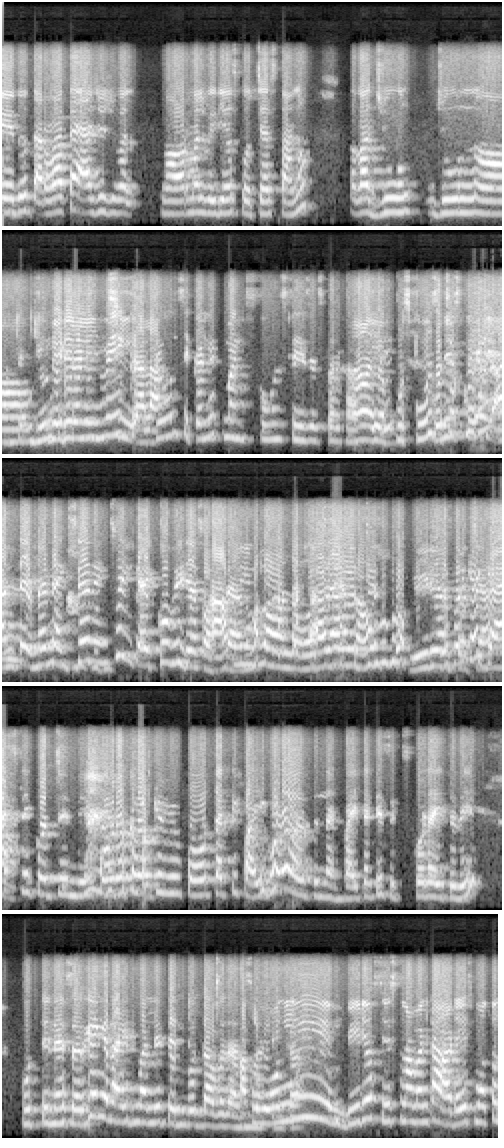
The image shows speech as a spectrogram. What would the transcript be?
లేదు. తర్వాత యాజ్ యూజువల్ నార్మల్ వీడియోస్కి వచ్చేస్తాను. ఒక June June June June second మనకి స్కూల్స్ తీసేస్తారు ఎప్పుడు స్కూల్స్ స్కూల్ అంటే మేము నెక్స్ట్ డే నుంచి ఇంకా ఎక్కువ వీడియోస్ వీడియోస్ ఇప్పటికే గ్యాస్ట్రిక్ వచ్చింది. Four o'clock four thirty five కూడా అవుతుందండి. ఫైవ్ థర్టీ సిక్స్ కూడా అవుతుంది. పుట్టినేసరికి ఇంకా నైట్ మళ్ళీ తినబుద్ది అవ్వదు అసలు ఓన్లీ. వీడియోస్ తీస్తున్నామంటే ఆ డేస్ మొత్తం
